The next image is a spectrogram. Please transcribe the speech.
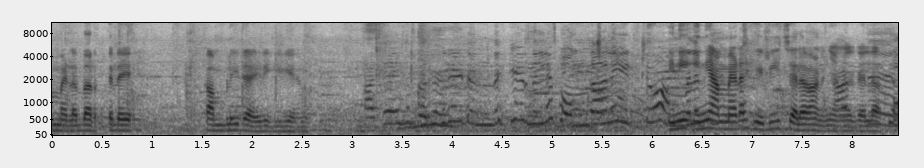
അമ്മയുടെ ബർത്ത്ഡേ കംപ്ലീറ്റ് ആയിരിക്കുകയാണ്. എന്തൊക്കെയായിരുന്നല്ലേ? പൊങ്കാല ഇട്ടു. ഇനി ഇനി അമ്മയുടെ ഹെവി ചെലവാണ് ഞങ്ങൾക്ക് എല്ലാവർക്കും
